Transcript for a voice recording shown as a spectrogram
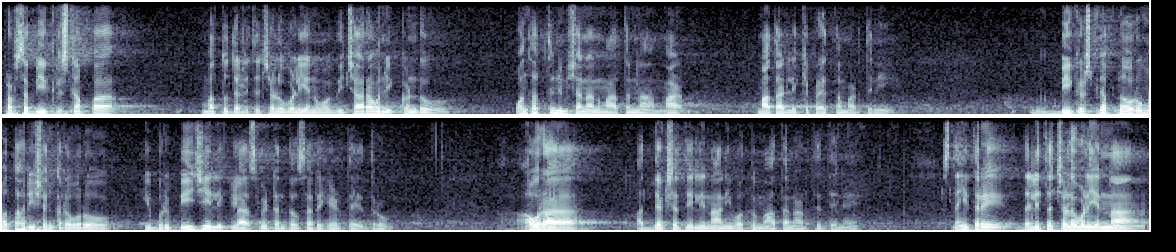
ಪ್ರೊಫೆಸರ್ ಬಿ. ಕೃಷ್ಣಪ್ಪ ಮತ್ತು ದಲಿತ ಚಳುವಳಿ ಎನ್ನುವ ವಿಚಾರವನ್ನು ಇಟ್ಕೊಂಡು ಒಂದು ಹತ್ತು ನಿಮಿಷ ನಾನು ಮಾತನ್ನು ಮಾ, ಮಾತಾಡಲಿಕ್ಕೆ ಪ್ರಯತ್ನ ಮಾಡ್ತೀನಿ. ಬಿ. ಕೃಷ್ಣಪ್ಪನವರು ಮತ್ತು ಹರಿಶಂಕರ್ ಅವರು ಇಬ್ಬರು ಪಿ ಜಿಯಲ್ಲಿ ಕ್ಲಾಸ್ಮೇಟ್ ಅಂತ ಸರ್ ಹೇಳ್ತಾ ಇದ್ದರು ಅವರ ಅಧ್ಯಕ್ಷತೆಯಲ್ಲಿ ನಾನು ಇವತ್ತು ಮಾತನಾಡ್ತಿದ್ದೇನೆ. ಸ್ನೇಹಿತರೆ, ದಲಿತ ಚಳವಳಿಯನ್ನು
